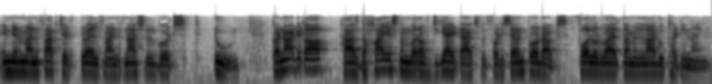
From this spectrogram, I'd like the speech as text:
Indian manufactured 12, and natural goods 2. Karnataka has the highest number of GI tags with 47 products, followed by Tamil Nadu 39.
